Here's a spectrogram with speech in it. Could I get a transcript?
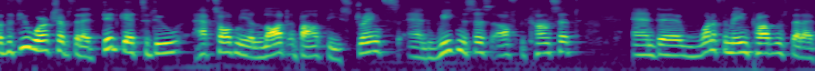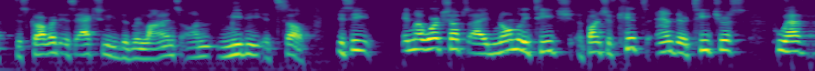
But the few workshops that I did get to do have taught me a lot about the strengths and weaknesses of the concept. And uh, one of the main problems that I've discovered is actually the reliance on MIDI itself. You see, in my workshops, I normally teach a bunch of kids and their teachers who have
